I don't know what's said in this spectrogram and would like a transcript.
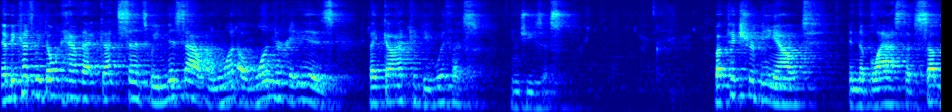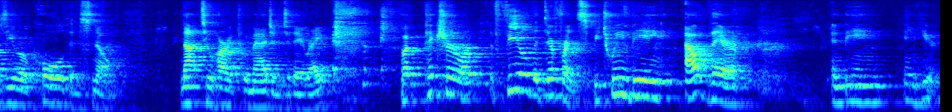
And because we don't have that gut sense, we miss out on what a wonder it is that God could be with us in Jesus. But picture being out in the blast of sub zero cold and snow. Not too hard to imagine today, right? But picture or feel the difference between being out there and being in here.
